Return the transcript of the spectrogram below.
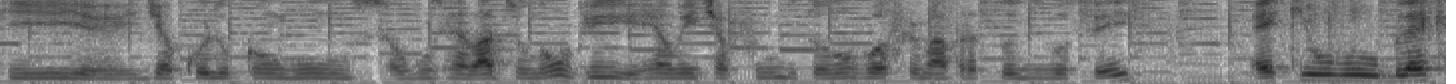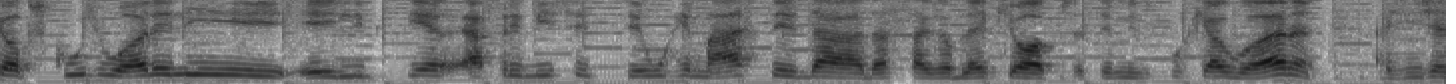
Que, de acordo com alguns, alguns relatos, eu não vi realmente a fundo, então não vou afirmar para todos vocês. É que o Black Ops Cold War ele, ele tem a premissa de ser um remaster da, da saga Black Ops, até mesmo porque agora a gente já,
